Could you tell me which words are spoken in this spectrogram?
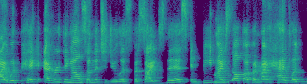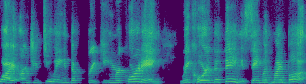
I would pick everything else on the to do list besides this and beat mm-hmm. myself up in my head like, why aren't you doing the freaking recording? Record the thing. Same with my book.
